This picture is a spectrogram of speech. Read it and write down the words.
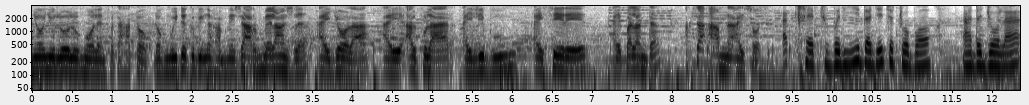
ñooñu loolu moo leen fa tax a toog. donc muy dëkk bi nga xam ne genre mélange la. ay joola, ay alpulaar, ay libu ay séeréer, ay balanta. Ak sax am na ay soose ak xeet yu bëri yi daje ca Cobon aada joola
